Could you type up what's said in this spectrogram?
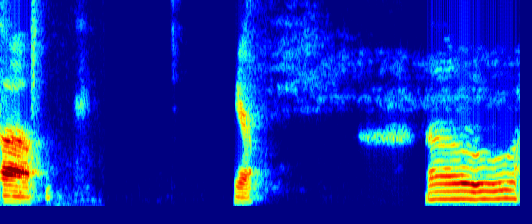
Uh, here. Oh.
